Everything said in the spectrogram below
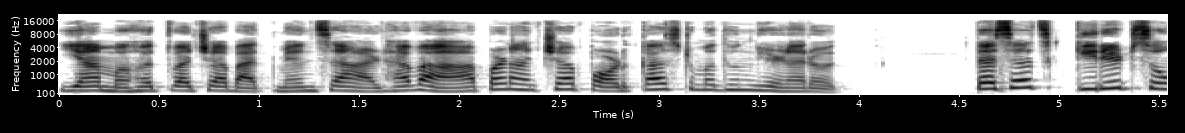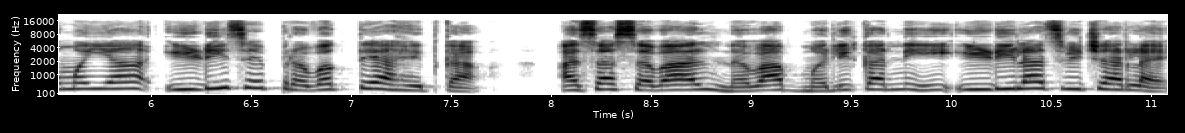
या महत्त्वाच्या बातम्यांचा आढावा आपण आजच्या पॉडकास्टमधून घेणार आहोत. तसंच किरीट सोमय्या ईडीचे प्रवक्ते आहेत का? असा सवाल नवाब मलिकांनी ईडीलाच विचारलाय.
